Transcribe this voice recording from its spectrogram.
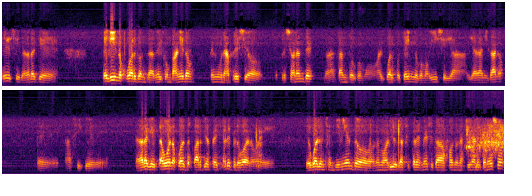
sí, sí, la verdad que es lindo jugar contra mi compañero. Tengo un aprecio impresionante, tanto como al cuerpo técnico como Guille y a, y Dani Cano. Eh, así que la verdad que está bueno jugar estos partidos especiales, pero bueno, eh, igual en sentimiento, no me olvido que hace tres meses estaba jugando unas finales con ellos.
